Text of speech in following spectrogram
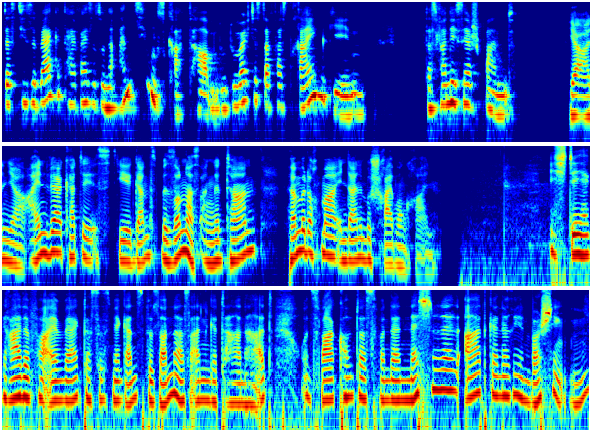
dass diese Werke teilweise so eine Anziehungskraft haben. Du, du möchtest da fast reingehen. Das fand ich sehr spannend. Ja, Anja, ein Werk hatte es dir ganz besonders angetan. Hören wir doch mal in deine Beschreibung rein. Ich stehe gerade vor einem Werk, das es mir ganz besonders angetan hat. Und zwar kommt das von der National Art Gallery in Washington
